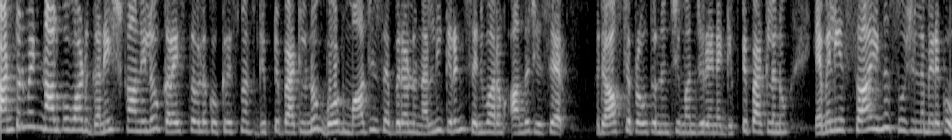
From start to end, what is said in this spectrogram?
కంటోన్మెంట్ నాలుగో వార్డు గణేష్ కాలనీలో క్రైస్తవులకు క్రిస్మస్ గిఫ్ట్ ప్యాక్లను బోర్డు మాజీ సభ్యురాలు నల్ని కిరణ్ శనివారం అందజేశారు. రాష్ట్ర ప్రభుత్వం నుంచి మంజూరైన గిఫ్ట్ ప్యాక్లను ఎమ్మెల్యే సాయిన్న సూచనల మేరకు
